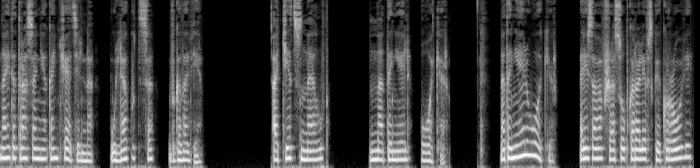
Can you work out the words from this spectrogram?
на этот раз они окончательно улягутся в голове. Отец Нелл Натаниэль Уокер. Натаниэль Уокер, рисовавший особ королевской крови,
